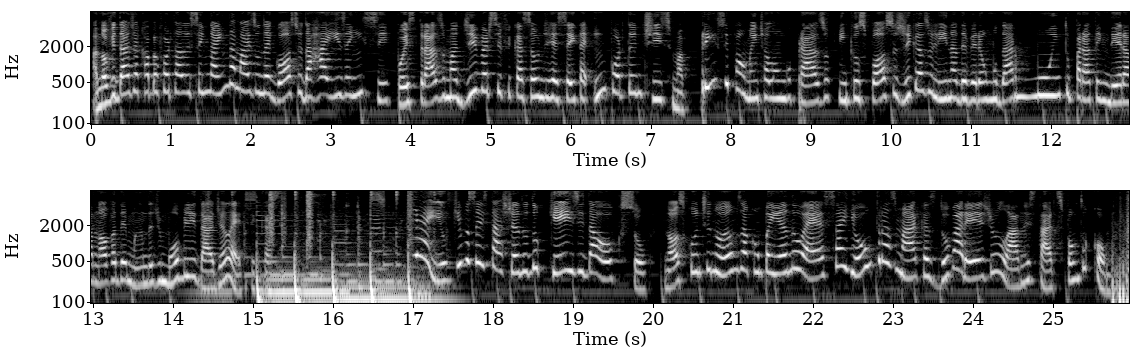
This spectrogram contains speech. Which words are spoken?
A novidade acaba fortalecendo ainda mais o negócio da Raizen em si, pois traz uma diversificação de receita importantíssima, principalmente a longo prazo, em que os postos de gasolina deverão mudar muito para atender a nova demanda de mobilidade elétrica. E aí, o que você está achando do case da Oxo? Nós continuamos acompanhando essa e outras marcas do varejo lá no starts.com.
